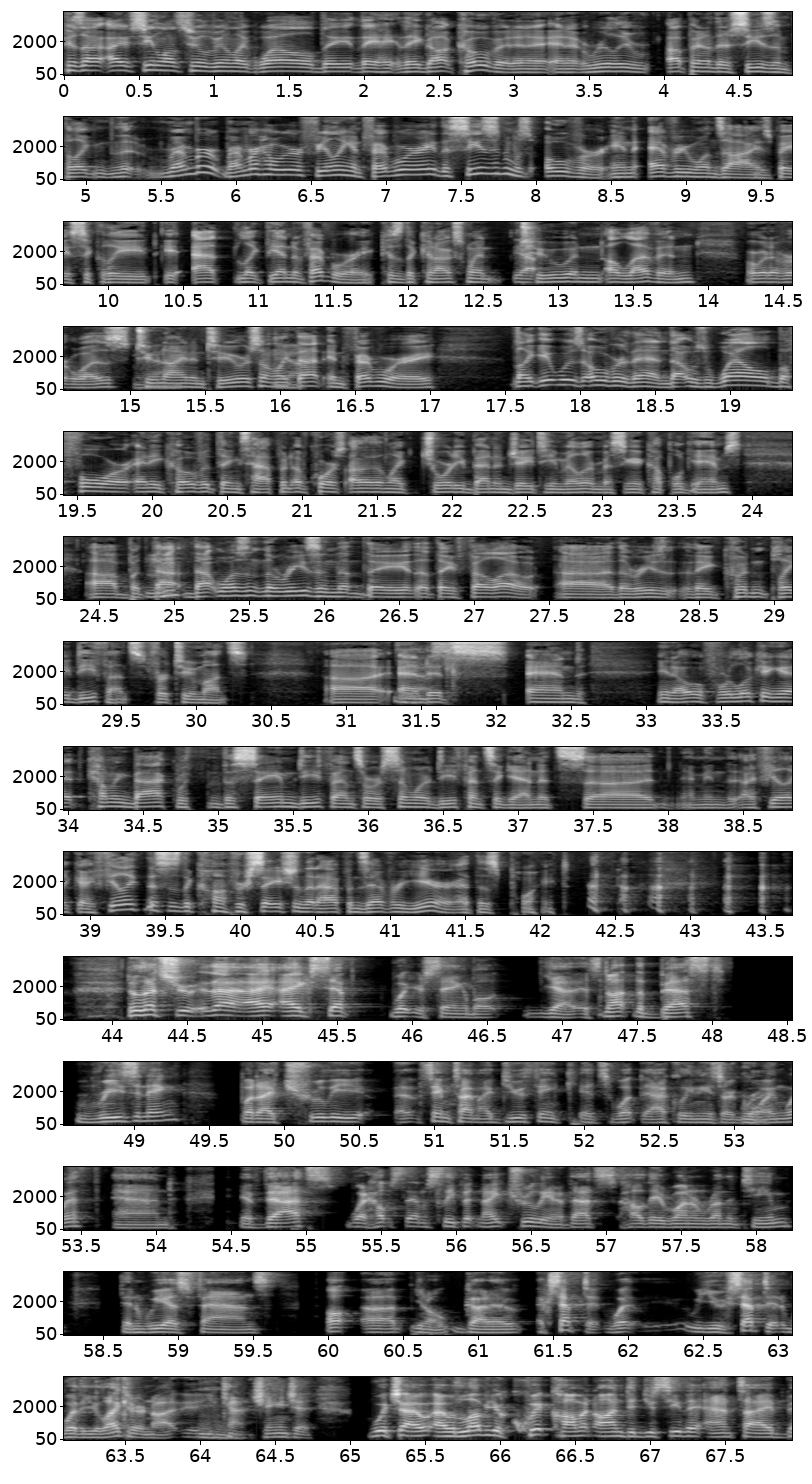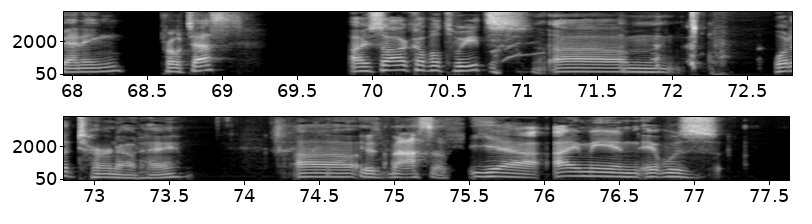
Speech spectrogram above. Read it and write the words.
because I've seen lots of people being like, well, they they they got COVID and it, and it really upended their season. But like, the, remember remember how we were feeling in February? The season was over in everyone's eyes, basically at like the end of February because the Canucks went yep. two and eleven or whatever it was, two yeah. nine and two or something like that in February like it was over then. That was well before any COVID things happened. Of course, other than like Jordie Benn and JT Miller missing a couple games. Uh, but that mm-hmm. that wasn't the reason that they that they fell out. Uh, the reason they couldn't play defense for two months, uh, and yes. it's and you know if we're looking at coming back with the same defense or a similar defense again, it's uh, I mean I feel like I feel like this is the conversation that happens every year at this point. no, that's true. That I, I accept what you're saying about yeah, it's not the best reasoning, but I truly at the same time I do think it's what the Aquilinis are going right. with, and if that's what helps them sleep at night, truly, and if that's how they run and run the team, then we as fans, oh, uh, you know, gotta accept it. What you accept it, whether you like it or not, mm-hmm. you can't change it. Which I, I would love your quick comment on. Did you see the anti-Benning protest? I saw a couple tweets. Um, what a turnout, hey! Uh, it was massive. Yeah, I mean, it was.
